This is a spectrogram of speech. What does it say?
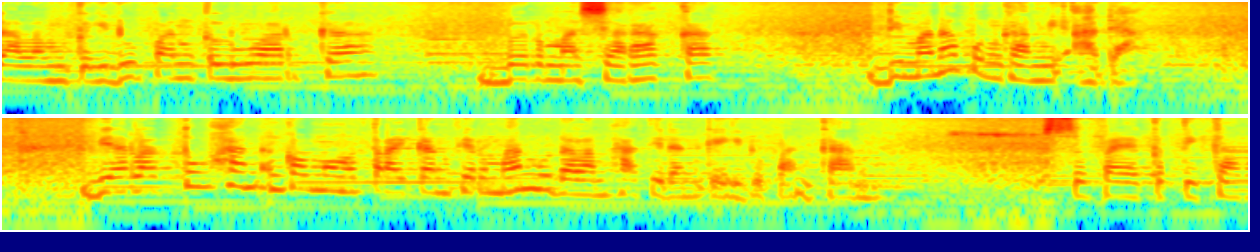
dalam kehidupan keluarga, bermasyarakat, di mana pun kami ada. Biarlah Tuhan Engkau memeteraikan firman-Mu dalam hati dan kehidupan kami, supaya ketika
